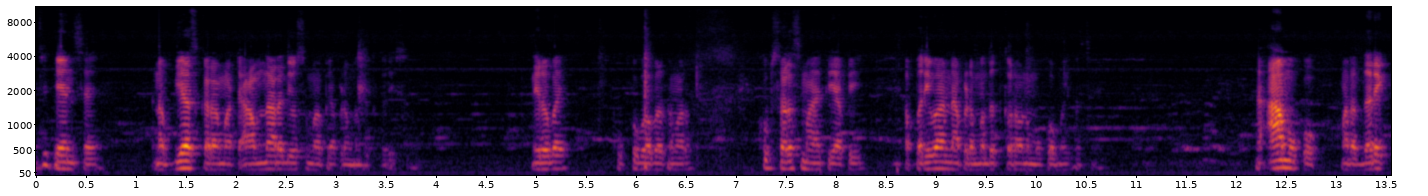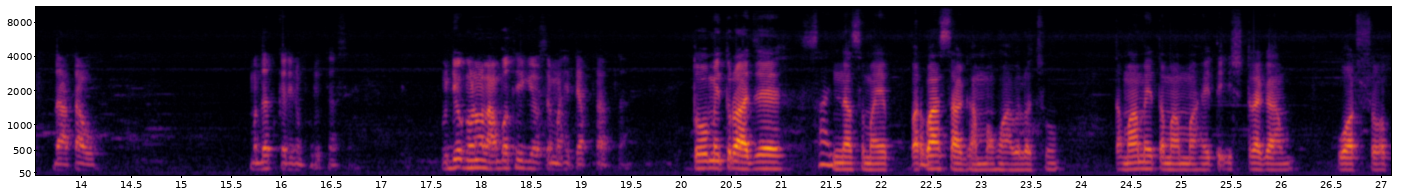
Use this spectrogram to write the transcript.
જે બેન છે અને અભ્યાસ કરવા માટે આવનારા દિવસોમાં આપણે મદદ કરીશું. નીરવભાઈ ખૂબ ખૂબ આભાર તમારો. ખૂબ સરસ માહિતી આપી. આ પરિવારને આપણે મદદ કરવાનો મોકો મળ્યો છે. અને આ મોકો મારા દરેક દાતાઓ મદદ કરીને પૂરી થશે. વીડિયો ઘણો લાંબો થઈ ગયો છે માહિતી આપતા આપતા. તો મિત્રો આજે સાંજના સમયે પરવાસા ગામમાં હું આવેલો છું. તમામે તમામ માહિતી ઇન્સ્ટાગ્રામ વોટ્સઅપ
